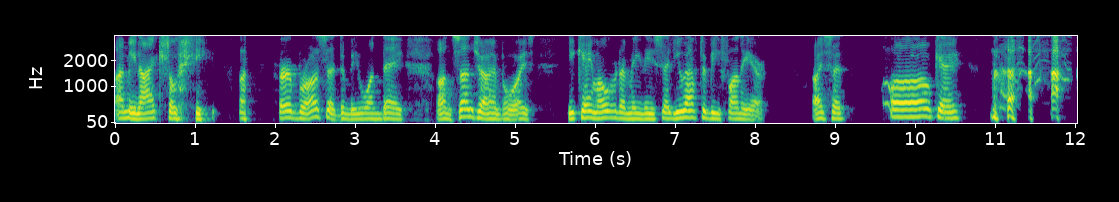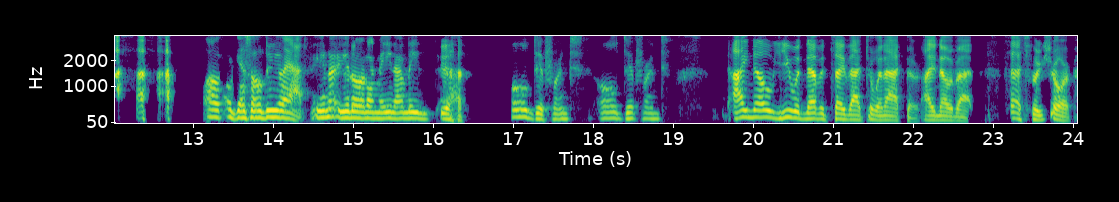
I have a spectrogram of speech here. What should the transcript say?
I mean, actually, Herb Ross said to me one day on Sunshine Boys, he came over to me and he said, You have to be funnier. I said, Oh, okay. well, I guess I'll do that. You know, you know what I mean? I mean, yeah. Uh, all different all different. I know you would never say that to an actor. I know that. That's for sure.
